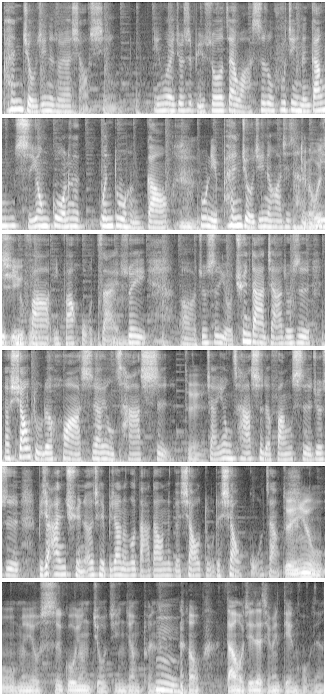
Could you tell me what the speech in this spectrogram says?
喷酒精的时候要小心。因为就是比如说在瓦斯炉附近，可能刚使用过，那个温度很高。嗯。如果你喷酒精的话，其实很容易引发引发火灾。所以，呃，就是有劝大家，就是要消毒的话，是要用擦拭。对。讲用擦拭的方式，就是比较安全，而且比较能够达到那个消毒的效果。这样。对，因为我我们有试过用酒精这样喷，嗯 然后打火机在前面点火这样。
